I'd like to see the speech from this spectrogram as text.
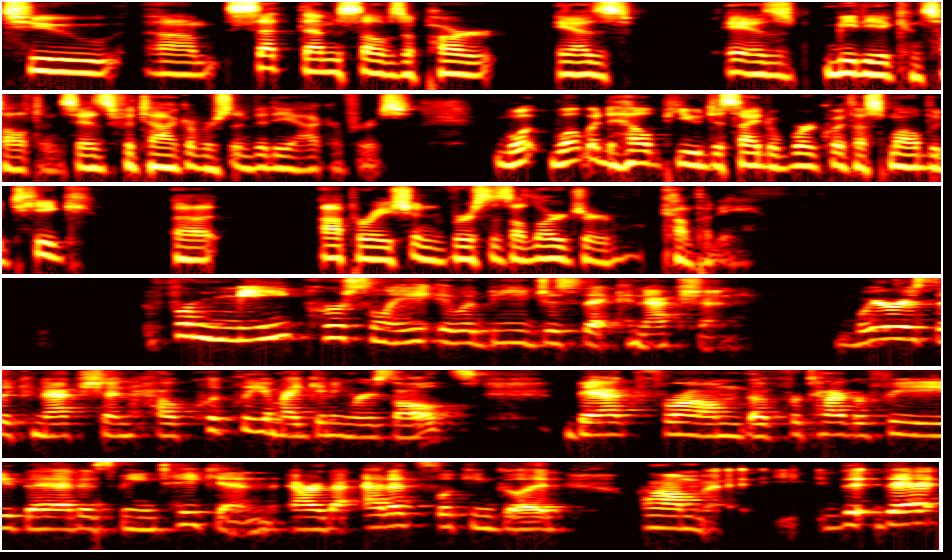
to um, set themselves apart as as media consultants, as photographers and videographers? What what would help you decide to work with a small boutique uh, operation versus a larger company? For me personally, it would be just that connection where is the connection? How quickly am I getting results back from the photography that is being taken? Are the edits looking good? Um, th- that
